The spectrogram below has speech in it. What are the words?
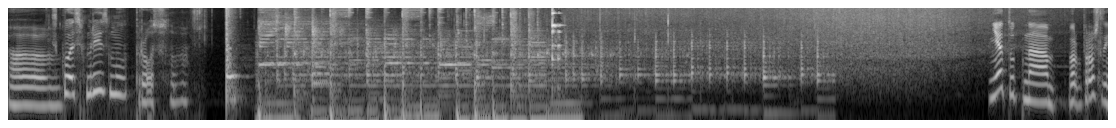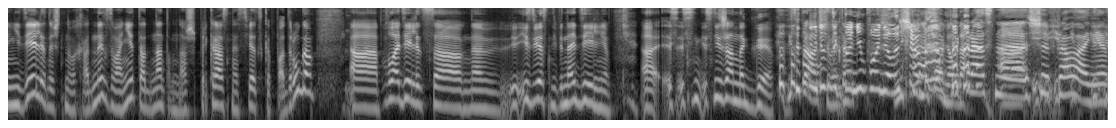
Э... Сквозь призму прошлого. Мне тут на прошлой неделе, значит, на выходных звонит одна там наша прекрасная светская подруга, а, владелица а, известной винодельни а, Снежана Г. И спрашивает... Никто не понял еще. Никто не понял, Прекрасное шифрование.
